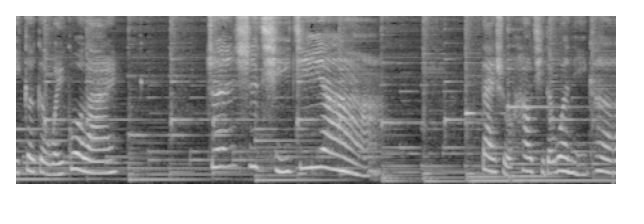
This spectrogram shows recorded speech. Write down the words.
一个个围过来，真是奇迹呀！袋鼠好奇的问尼克：“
